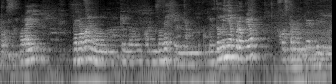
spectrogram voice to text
rosa por ahí, pero bueno, que lo, lo deje, digamos, como el dominio propio, justamente de.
